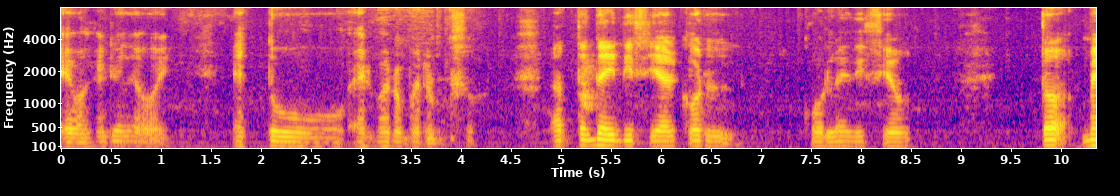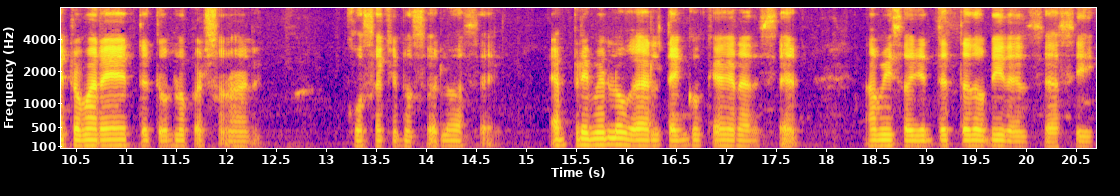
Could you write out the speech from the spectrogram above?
Evangelio de hoy es tu hermano Manuso. Antes de iniciar con, con la edición, me tomaré este turno personal, cosa que no suelo hacer. En primer lugar, tengo que agradecer a mis oyentes estadounidenses así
